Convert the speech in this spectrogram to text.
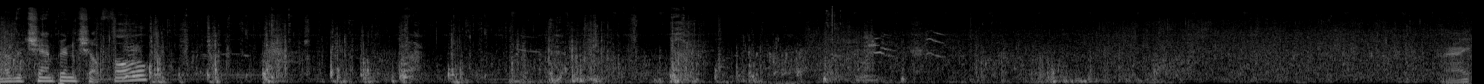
Another champion shall fall. Alright.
